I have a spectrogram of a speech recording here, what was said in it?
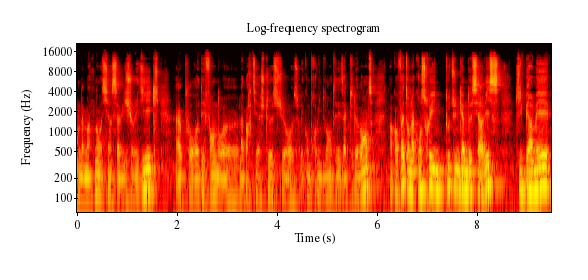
On a maintenant aussi un service juridique pour défendre la partie acheteuse sur, sur les compromis de vente et les actes de vente. Donc en fait, on a construit toute une gamme de services qui permet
